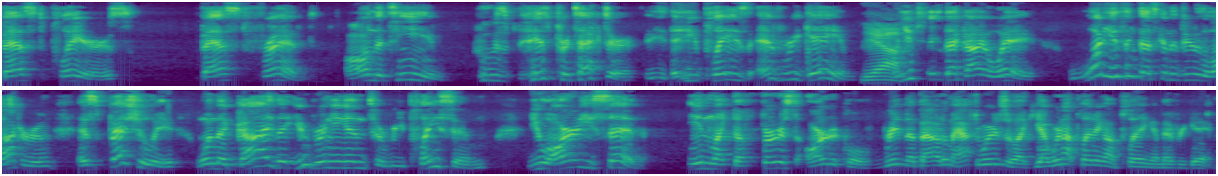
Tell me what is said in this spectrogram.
best player's best friend on the team, who's his protector, he, he plays every game. Yeah. When you take that guy away, what do you think that's going to do to the locker room? Especially when the guy that you're bringing in to replace him, you already said in like the first article written about him afterwards, are like, yeah, we're not planning on playing him every game.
